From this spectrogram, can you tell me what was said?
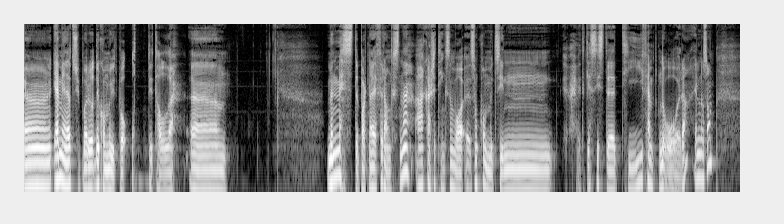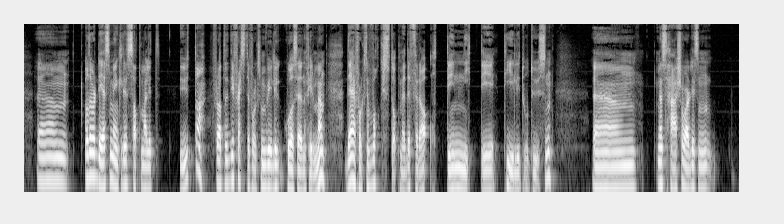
Eh, jeg mener at Super Mario det kom ut på 80-tallet. Eh, men mesteparten av referansene er kanskje ting som, var, som kom ut siden jeg vet ikke, siste 10-15 åra, eller noe sånt. Um, og det var det som egentlig satte meg litt ut, da. For at de fleste folk som ville gå og se den filmen, det er folk som vokste opp med det fra 80, 90, tidlig 2000. Um, mens her så var det liksom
